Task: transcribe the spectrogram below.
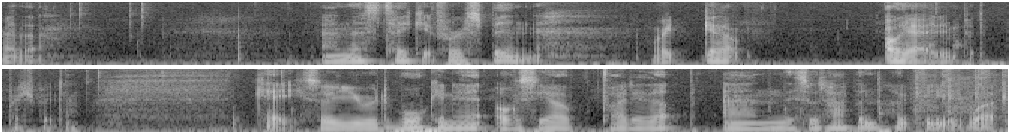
Right there. And let's take it for a spin. Wait, get up. Oh yeah, I didn't put the pressure plate down. Okay, so you would walk in here. Obviously, I'll tidy it up, and this would happen. Hopefully, it would work.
